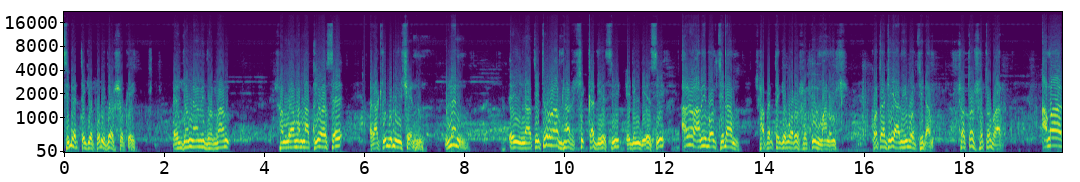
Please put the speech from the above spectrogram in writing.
সিলেট থেকে পরিদর্শকে। এর জন্য আমি ধরলাম, সঙ্গে আমার নাতিও আছে, রাকিবুল হোসেন। বুঝলেন এই নাতি তো আপনার শিক্ষা দিয়েছি ট্রেনিং দিয়েছি। আরও আমি বলছিলাম, সাপের থেকে বড় শত্রুর মানুষ। কথাটি আমি বলছিলাম, শত শতবার। আমার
